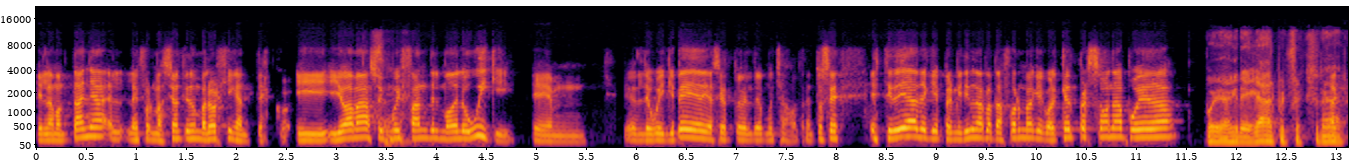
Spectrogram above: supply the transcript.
en la montaña la información tiene un valor gigantesco. Y, yo además soy muy fan del modelo wiki. Eh, el de Wikipedia, ¿cierto? El de muchas otras. Entonces, esta idea de que permitir una plataforma que cualquier persona pueda... Puede agregar, perfeccionar.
